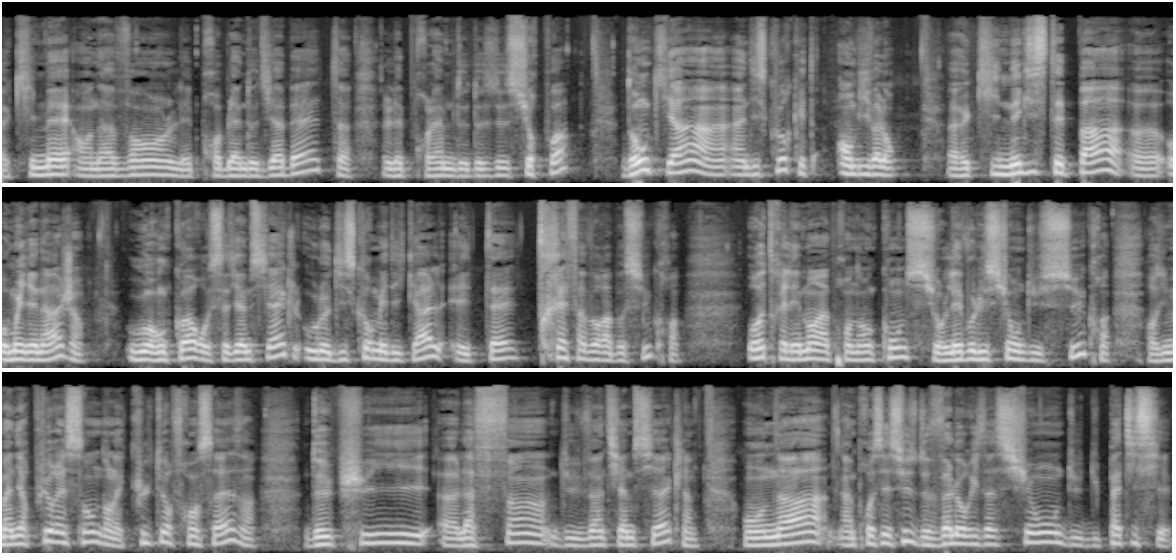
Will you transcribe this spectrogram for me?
euh, qui met en avant les problèmes de diabète, les problèmes de, surpoids. Donc il y a un, un discours qui est ambivalent, euh, qui n'existait pas euh, au Moyen Âge ou encore au XVIe siècle, où le discours médical était très favorable au sucre. Autre élément à prendre en compte sur l'évolution du sucre, d'une manière plus récente dans la culture française, depuis euh, la fin du XXe siècle, on a un processus de valorisation du, pâtissier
